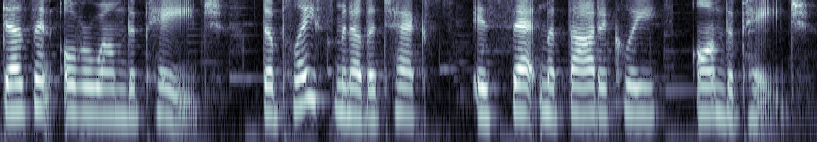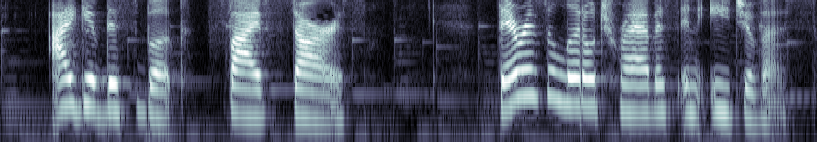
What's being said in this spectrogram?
doesn't overwhelm the page. The placement of the text is set methodically on the page. I give this book five stars. There is a little Travis in each of us.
